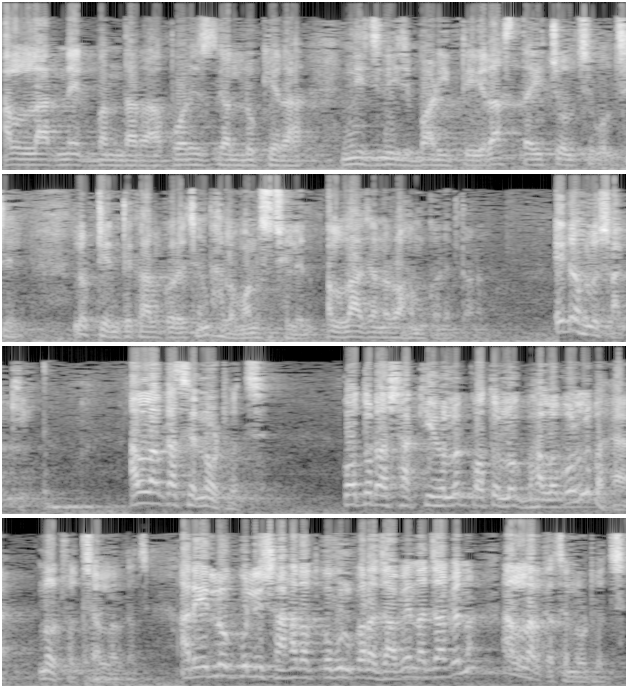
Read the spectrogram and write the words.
আল্লাহর নেক বান্দারা পরেশগার লোকেরা নিজ নিজ বাড়িতে, রাস্তায় চলছে বলছে, লোকটি ইন্তেকাল করেছেন, ভালো মানুষ ছিলেন। আল্লাহ যেন রহম করেন তারা। এটা হলো সাক্ষী। আল্লাহর কাছে নোট হচ্ছে। কতটা সাক্ষী হলো, কত লোক ভালো বলল হ্যাঁ নোট হচ্ছে আল্লাহর কাছে। আর এই লোকগুলি শাহাদাত কবুল করা যাবে না যাবে না, আল্লাহর কাছে নোট হচ্ছে।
